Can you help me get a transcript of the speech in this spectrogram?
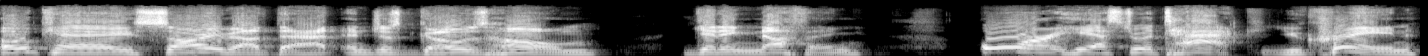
"Okay, sorry about that," and just goes home getting nothing, or he has to attack Ukraine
